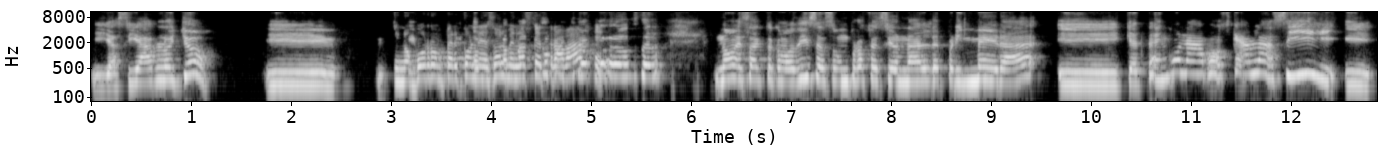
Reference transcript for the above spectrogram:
y así hablo yo. Y y no puedo romper con eso, al menos que trabaje. No, exacto, como dices, un profesional de primera y que tengo una voz que habla así y,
